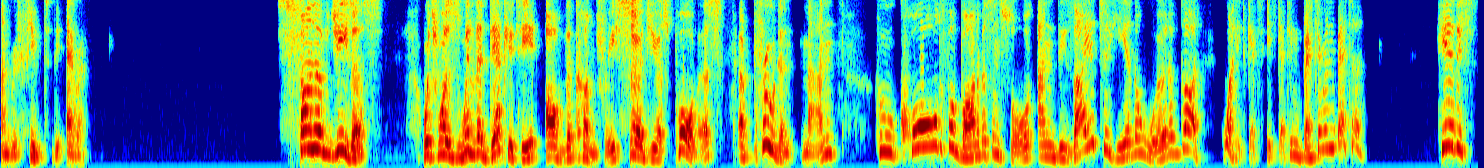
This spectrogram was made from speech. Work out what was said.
and refute the error. Son of Jesus, which was with the deputy of the country, Sergius Paulus, a prudent man, who called for Barnabas and Saul and desired to hear the word of God. Well, it gets it's getting better and better. Here, this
